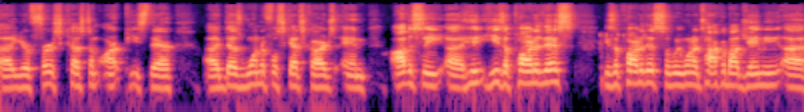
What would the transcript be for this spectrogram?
uh, your first custom art piece there. Uh, does wonderful sketch cards. And obviously, uh, he, he's a part of this. He's a part of this. So we want to talk about Jamie, uh,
